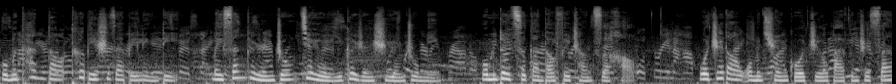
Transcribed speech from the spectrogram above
我们看到，特别是在北领地，每三个人中就有一个人是原住民。我们对此感到非常自豪。我知道我们全国只有百分之三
